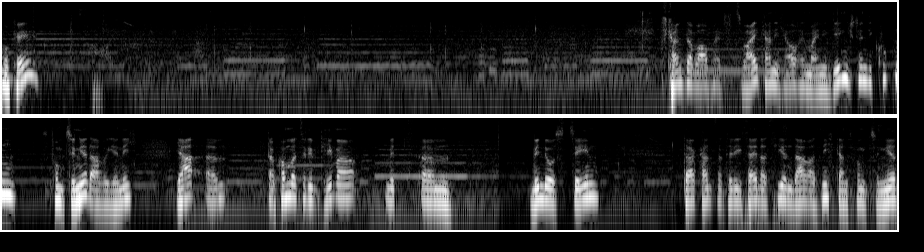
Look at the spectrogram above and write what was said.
Okay. Ich kann aber auf F2 kann ich auch in meine Gegenstände gucken. Das funktioniert aber hier nicht. Ja, ähm, da kommen wir zu dem Thema mit ähm, Windows 10 da kann es natürlich sein, dass hier und da was nicht ganz funktioniert.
